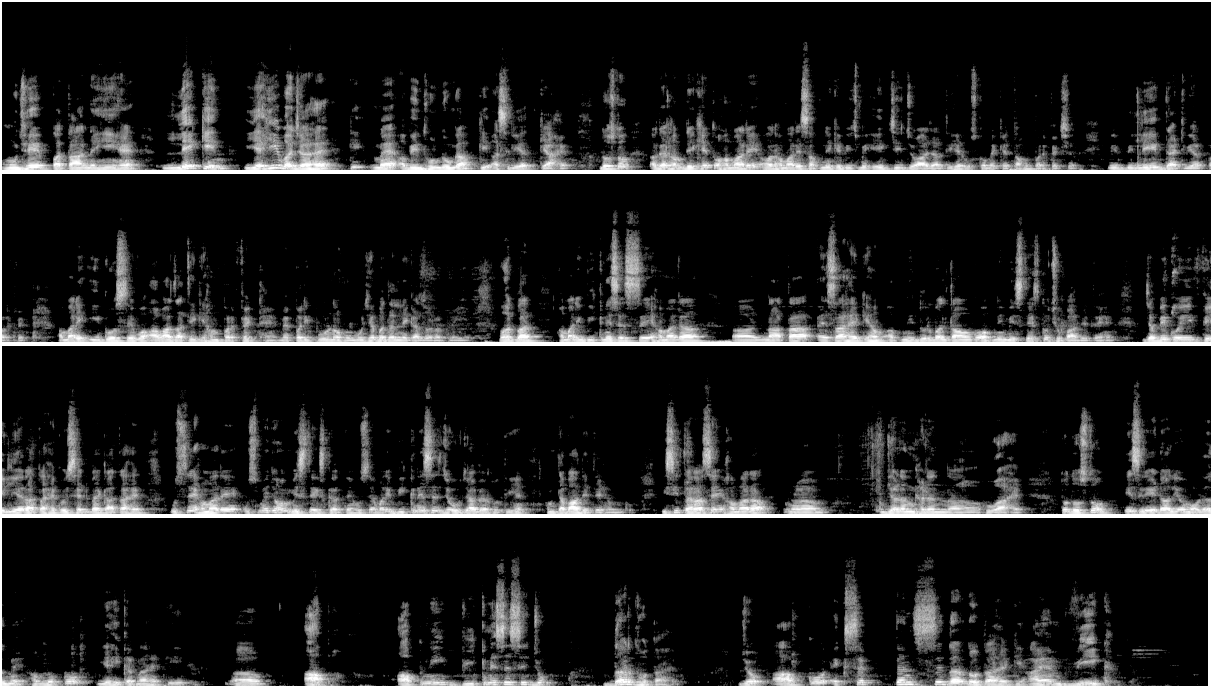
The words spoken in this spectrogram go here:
मुझे पता नहीं है। लेकिन यही वजह है कि मैं अभी ढूंढूँगा कि असलियत क्या है। दोस्तों, अगर हम देखें तो हमारे और हमारे सपने के बीच में एक चीज़ जो आ जाती है, उसको मैं कहता हूँ perfection we believe that we are perfect हमारे ईगो से वो आवाज़ आती है कि हम परफेक्ट हैं, मैं परिपूर्ण हूँ, मुझे बदलने का ज़रूरत नहीं है। बहुत बार हमारी वीकनेसेस से, हमारा नाता ऐसा है कि हम अपनी दुर्बलताओं को, अपनी मिस्टेक्स को छुपा देते हैं। जब भी कोई फेलियर आता है, कोई सेटबैक आता है, उससे हमारे, उसमें जो हम मिस्टेक्स करते हैं, उससे हमारी वीकनेसेस जो उजागर होती हैं, हम दबा देते हैं उनको। इसी तरह से हमारा जड़न घड़न हुआ है। तो दोस्तों, इस रेड ऑलियो मॉडल में हम लोग को यही करना है कि आप, अपनी वीकनेसेस से जो दर्द होता है जो आपको एक्सेप्टेंस से दर्द होता है कि आई एम वीक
